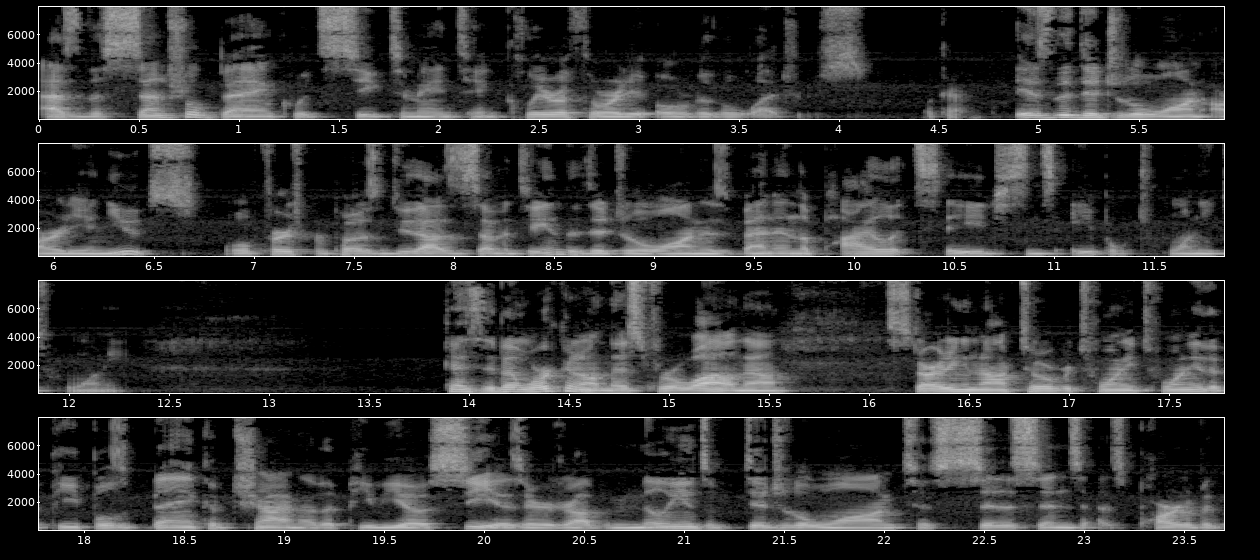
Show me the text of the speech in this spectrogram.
as the central bank would seek to maintain clear authority over the ledgers. Okay. Is the digital yuan already in use? Well, first proposed in 2017, the digital yuan has been in the pilot stage since April 2020. Guys, they've been working on this for a while now. Starting in October 2020, the People's Bank of China, the PBOC, has airdropped millions of digital yuan to citizens as part of an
